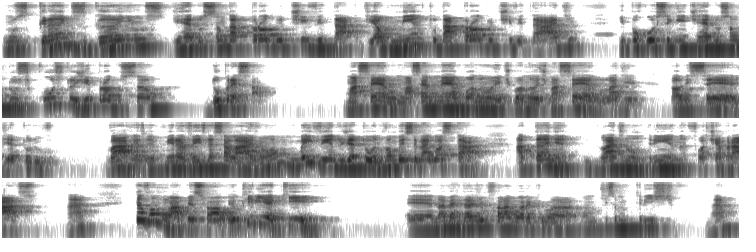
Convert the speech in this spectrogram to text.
nos grandes ganhos de redução da produtividade, de aumento da produtividade e, por conseguinte, redução dos custos de produção do pré-sal. Marcelo, Marcelo Melo, boa noite. Boa noite, Marcelo, lá de Paulicé, Getúlio Vargas, minha primeira vez nessa live. Bem-vindo, Getúlio, vamos ver se você vai gostar. A Tânia, lá de Londrina, forte abraço. Né? Então vamos lá, pessoal. Eu queria aqui, é, na verdade, eu vou falar agora aqui uma, uma notícia muito triste. Né?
